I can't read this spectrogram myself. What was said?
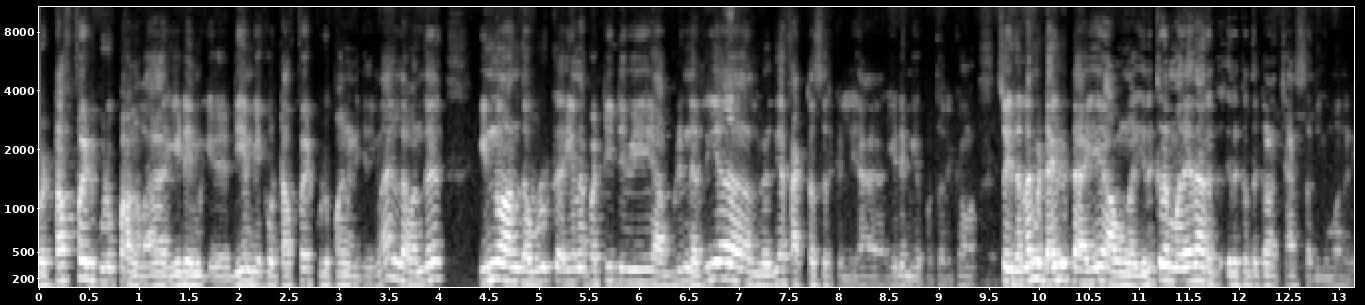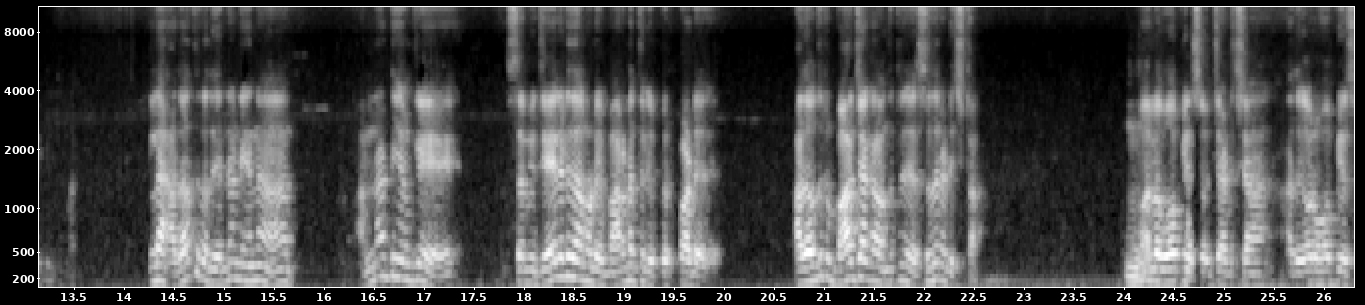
ஒரு டஃப் ஃபைட் கொடுப்பாங்களா? ஏடிஎம்கே டிஎம்கேக்கு ஒரு டஃப் ஃபைட் கொடுப்பாங்கன்னு நினைக்கிறீங்களா? இல்ல வந்து இன்னும் அந்த உள்க ஏன்னா இப்ப டிடிவி அப்படின்னு நிறைய நிறைய ஃபேக்டர்ஸ் இருக்கு இல்லையா? ஏடிஎம்கே பொறுத்த வரைக்கும். ஸோ இதெல்லாமே டைல்யூட் ஆகி அவங்க இருக்கிற மாதிரியே தான் இருக்கு இருக்கிறதுக்கான சான்ஸ் அதிகமா நினைக்கிறீங்களா? இல்ல அதாவது அது என்னன்னீங்கன்னா அண்ணாடிஎம்கே செல்வி ஜெயலலிதாவுடைய மரணத்துக்கு பிற்பாடு அதை வந்துட்டு பாஜக வந்துட்டு சிதறடிச்சிட்டான். முதல்ல ஓபிஎஸ் வச்சு அடிச்சான் அதுக்கப்புறம் ஓபிஎஸ்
